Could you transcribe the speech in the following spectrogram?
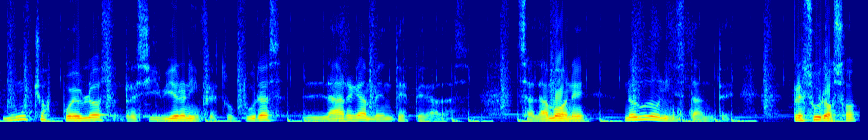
muchos pueblos recibieron infraestructuras largamente esperadas. Salamone no duda un instante, Presuroso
